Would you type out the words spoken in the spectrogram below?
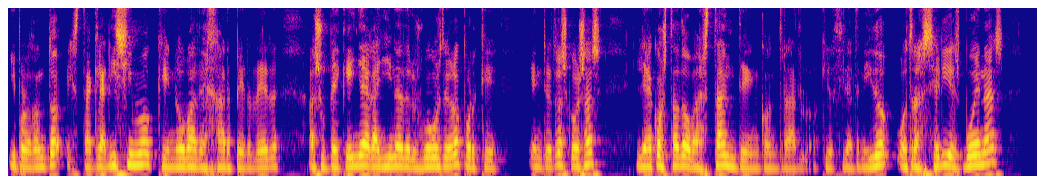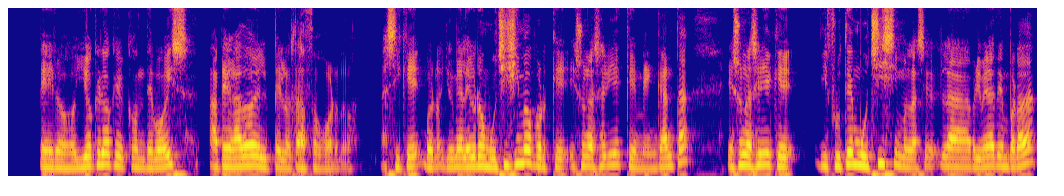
y por lo tanto está clarísimo que no va a dejar perder a su pequeña gallina de los huevos de oro porque, entre otras cosas, le ha costado bastante encontrarlo. Quiero decir, ha tenido otras series buenas, pero yo creo que con The Voice ha pegado el pelotazo gordo. Así que, bueno, yo me alegro muchísimo porque es una serie que me encanta, es una serie que disfruté muchísimo la, la primera temporada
